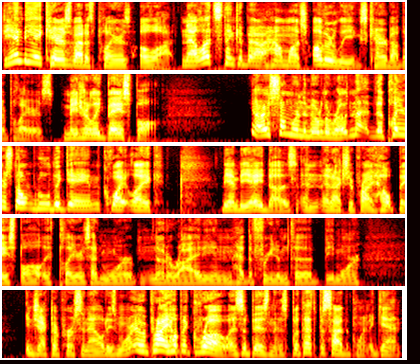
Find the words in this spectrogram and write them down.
The NBA cares about its players a lot. Now let's think about how much other leagues care about their players. Major League Baseball. You know, somewhere in the middle of the road. And the players don't rule the game quite like the NBA does, and it actually probably helped baseball if players had more notoriety and had the freedom to be more inject their personalities more. It would probably help it grow as a business, but that's beside the point. Again,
